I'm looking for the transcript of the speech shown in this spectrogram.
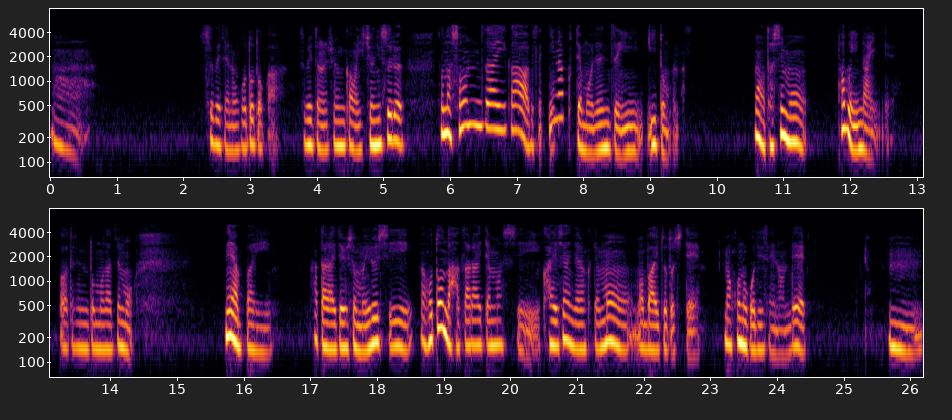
まあ、すべてのこととか、すべての瞬間を一緒にする、そんな存在が別にいなくても全然いいいいと思います。まあ私も多分いないんで、私の友達も、ね、やっぱり働いてる人もいるし、ほとんど働いてますし、会社員じゃなくても、まあ、バイトとして、まあ、このご時世なんで、うん、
